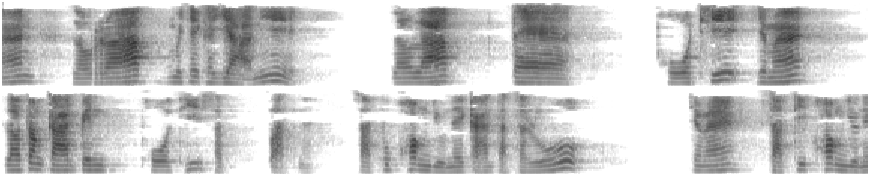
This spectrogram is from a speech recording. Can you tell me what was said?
นั้น เรารักไม่ใช่ขยะนี่ เรารักแต่โพธิใช่ไหมเราต้องการเป็นโพธิสัตว์ตนะสัตว์ผู้คล้องอยู่ในการตัดสรู้ใช่ไหมสัตว์ที่คล้องอยู่ใน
